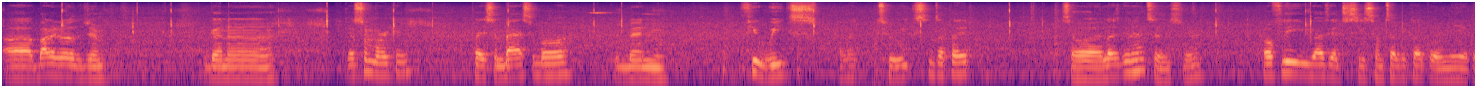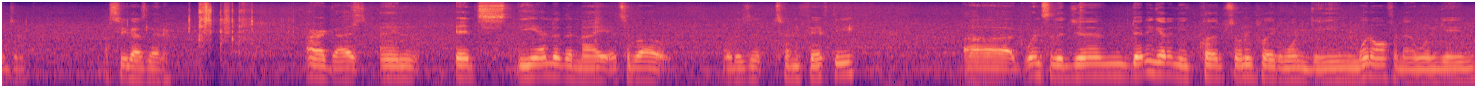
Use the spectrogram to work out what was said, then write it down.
uh, about to go to the gym. Gonna get some working, play some basketball. It's been a few weeks, like two weeks since I played. So uh, let's get into this, man. Hopefully you guys get to see some type of clip of me at the gym. I'll see you guys later. Alright guys, and it's the end of the night. It's about, what is it, 1050? Uh, went to the gym, didn't get any clips, only played one game, went off in that one game.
